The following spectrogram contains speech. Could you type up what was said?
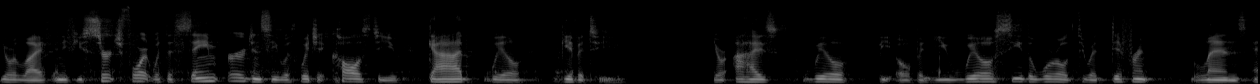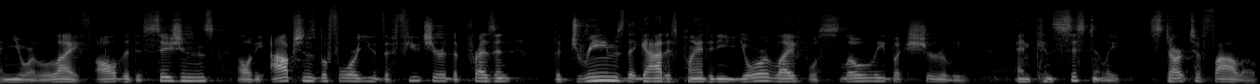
your life. And if you search for it with the same urgency with which it calls to you, God will give it to you. Your eyes will be opened. You will see the world through a different lens, and your life, all the decisions, all the options before you, the future, the present, the dreams that God has planted in you, your life will slowly but surely and consistently start to follow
